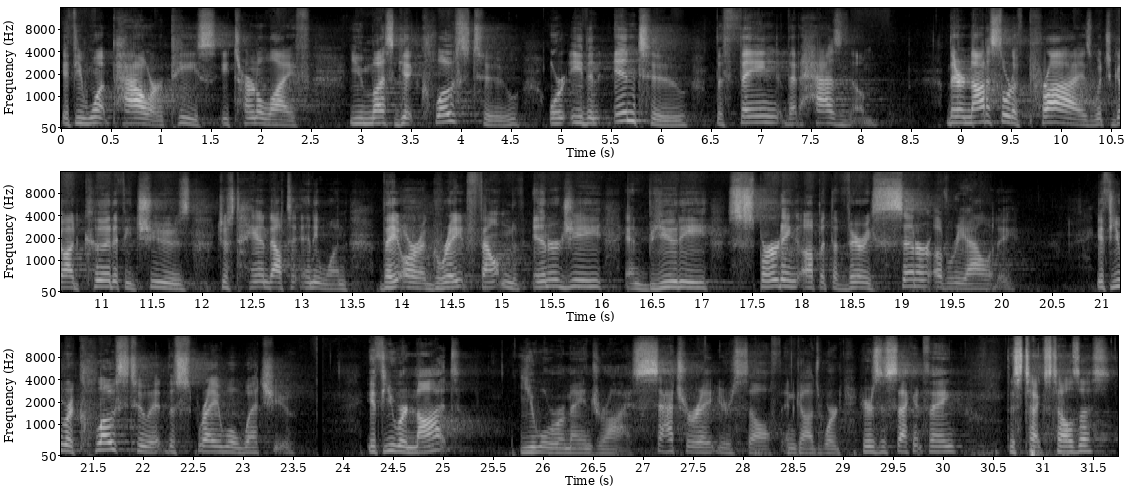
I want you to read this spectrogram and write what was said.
if you want power, peace, eternal life, you must get close to or even into the thing that has them. They're not a sort of prize which God could, if He choose, just hand out to anyone. They are a great fountain of energy and beauty, spurting up at the very center of reality. If you are close to it, the spray will wet you. If you are not, you will remain dry. Saturate yourself in God's Word. Here's the second thing this text tells us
